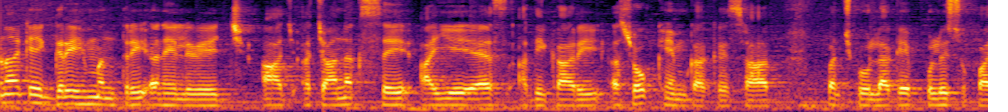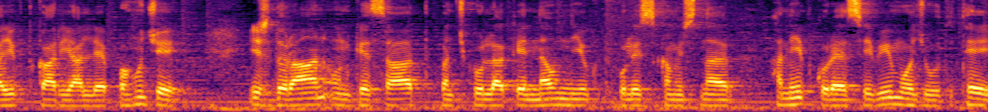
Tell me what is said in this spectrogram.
हरियाणा के गृह मंत्री अनिल विज आज अचानक से आईएएस अधिकारी अशोक खेमका के साथ पंचकूला के पुलिस उपायुक्त कार्यालय पहुँचे। इस दौरान उनके साथ पंचकूला के नवनियुक्त पुलिस कमिश्नर हनीफ कुरैसी भी मौजूद थे।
